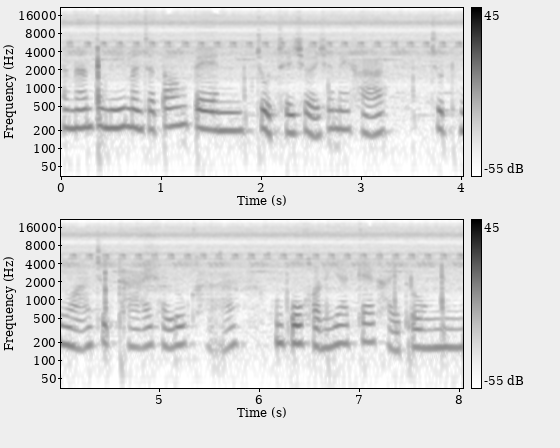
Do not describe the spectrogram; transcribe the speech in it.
ดังนั้นตรงนี้มันจะต้องเป็นจุดเฉยๆใช่ไหมคะ จุดหัวจุดท้ายค่ะลูกขาคุณครูขออนุญาตแก้ไขตรงนี้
